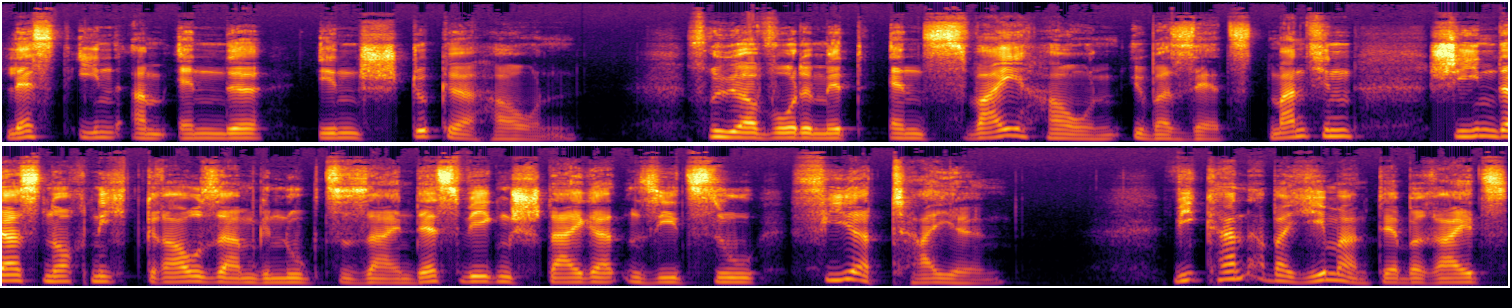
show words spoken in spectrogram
lässt ihn am Ende in Stücke hauen. Früher wurde mit N2-Hauen übersetzt. Manchen schien das noch nicht grausam genug zu sein, deswegen steigerten sie zu vier Teilen. Wie kann aber jemand, der bereits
